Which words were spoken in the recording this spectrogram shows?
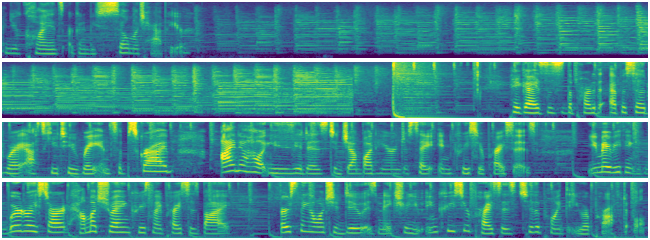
and your clients are going to be so much happier. Hey guys, this is the part of the episode where I ask you to rate and subscribe. I know how easy it is to jump on here and just say increase your prices. You may be thinking, where do I start? How much do I increase my prices by? First thing I want you to do is make sure you increase your prices to the point that you are profitable.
